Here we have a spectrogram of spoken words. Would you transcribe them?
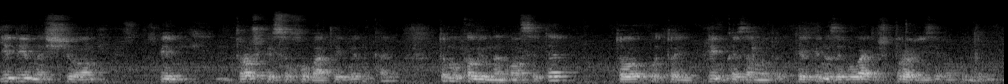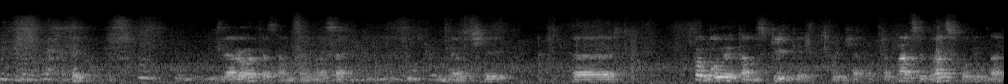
Єдине, що він трошки сухуватий виникає, тому коли наносите, то отой плівка замотує. Тільки не забувайте, що прорізі робити. Для рота, там, для носа, для очей. Е, побули там скільки, дівчата, 15-20 хвилин, так?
